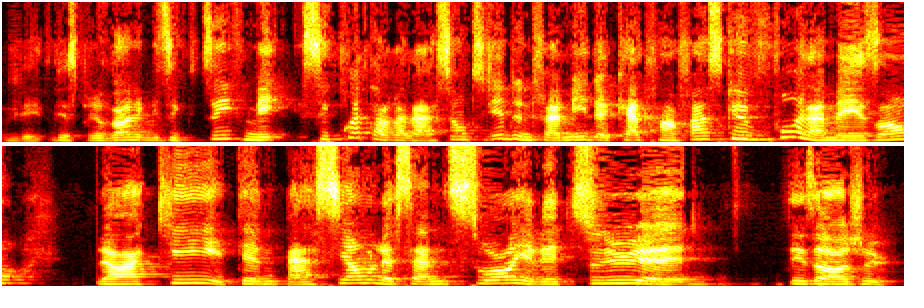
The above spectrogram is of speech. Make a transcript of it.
vice-président exécutif, mais c'est quoi ta relation? Tu viens d'une famille de quatre enfants. Est-ce que vous, à la maison, le hockey était une passion? Le samedi soir, y avait-tu euh, des enjeux?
